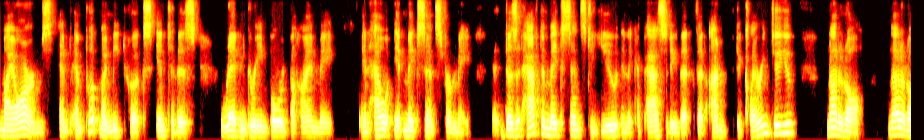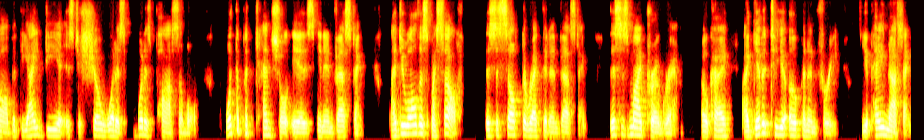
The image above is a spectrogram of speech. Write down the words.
my arms and, and put my meat hooks into this red and green board behind me and how it makes sense for me. Does it have to make sense to you in the capacity that, that I'm declaring to you? Not at all. Not at all. But the idea is to show what is what is possible, what the potential is in investing. I do all this myself. This is self-directed investing. This is my program. Okay. I give it to you open and free. You pay nothing.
